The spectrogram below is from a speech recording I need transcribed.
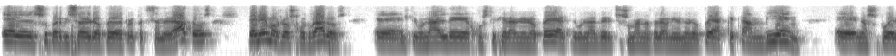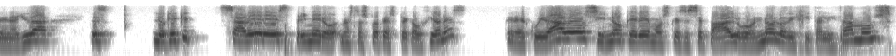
el supervisor europeo de protección de datos. Tenemos los juzgados, eh, el Tribunal de Justicia de la Unión Europea, el Tribunal de Derechos Humanos de la Unión Europea, que también eh, nos pueden ayudar. Entonces, lo que hay que saber es, primero, nuestras propias precauciones, tener cuidado, si no queremos que se sepa algo, no lo digitalizamos.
